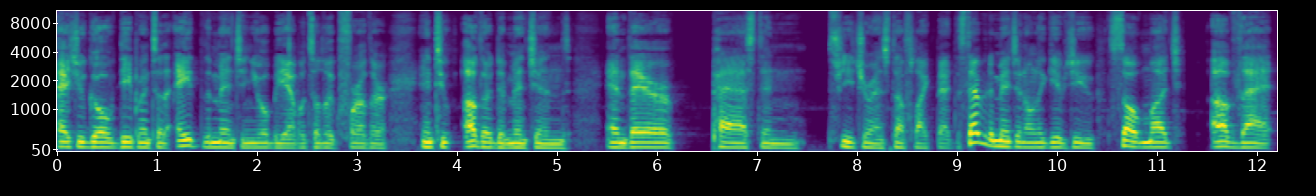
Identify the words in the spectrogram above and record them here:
as you go deeper into the eighth dimension, you'll be able to look further into other dimensions and their past and future and stuff like that. The seventh dimension only gives you so much of that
